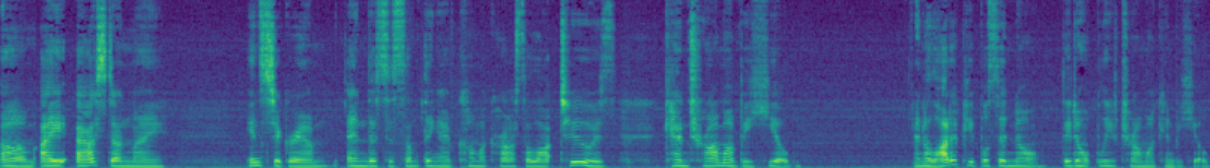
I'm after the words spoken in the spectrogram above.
Um, I asked on my Instagram, and this is something I've come across a lot too, is can trauma be healed? And a lot of people said no, they don't believe trauma can be healed.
